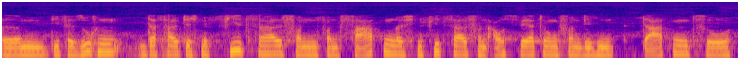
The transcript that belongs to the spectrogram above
ähm, die versuchen das halt durch eine Vielzahl von, von Fahrten, durch eine Vielzahl von Auswertungen von diesen Daten zu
